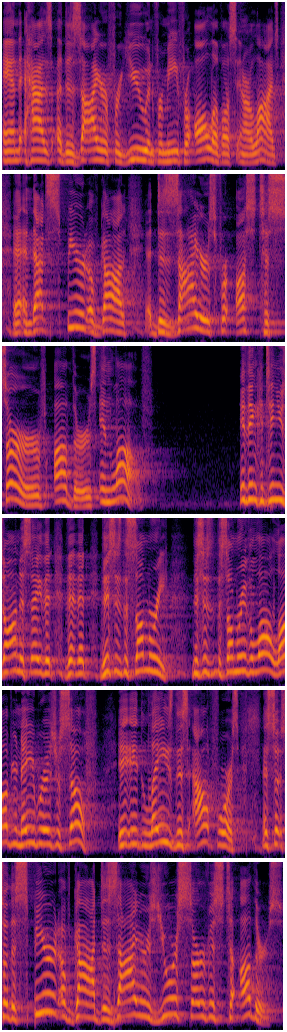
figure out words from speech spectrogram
and has a desire for you and for me, for all of us in our lives. And that Spirit of God desires for us to serve others in love. It then continues on to say that, that, that this is the summary. This is the summary of the law love your neighbor as yourself. It, it lays this out for us. And so, so the Spirit of God desires your service to others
